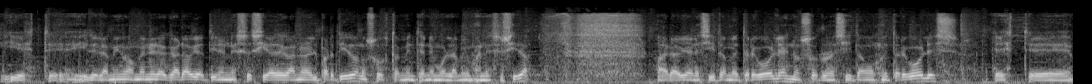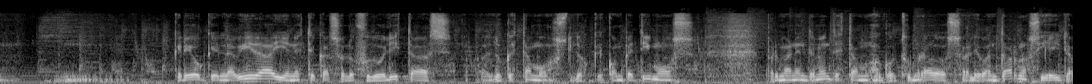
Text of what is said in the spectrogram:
Y, este, y de la misma manera que Arabia tiene necesidad de ganar el partido, nosotros también tenemos la misma necesidad. Arabia necesita meter goles, nosotros necesitamos meter goles. Este, creo que en la vida y en este caso los futbolistas, los que estamos, los que competimos permanentemente, estamos acostumbrados a levantarnos y a ir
